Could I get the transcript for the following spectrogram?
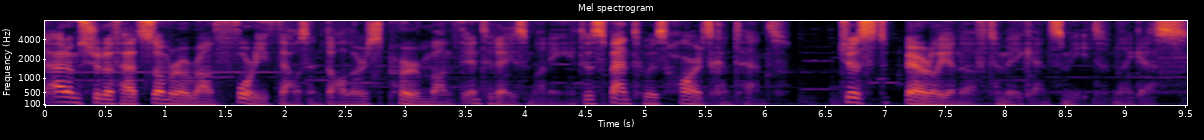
Adams should have had somewhere around $40,000 per month in today's money to spend to his heart's content. Just barely enough to make ends meet, I guess.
